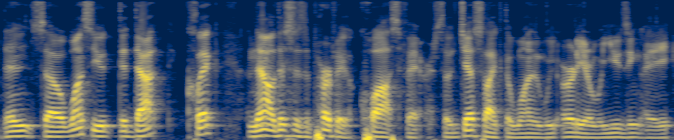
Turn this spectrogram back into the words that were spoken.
Then, so once you did that, click. Now this is a perfect sphere. So just like the one we earlier were using a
